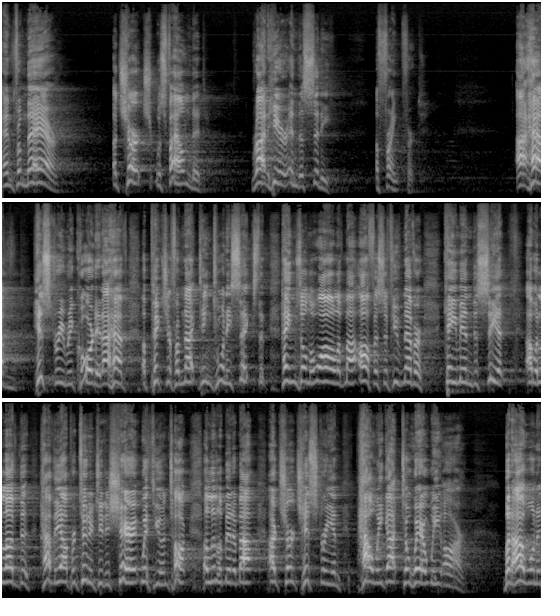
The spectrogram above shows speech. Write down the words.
And from there, a church was founded right here in the city of Frankfort. I have history recorded. I have a picture from 1926 that hangs on the wall of my office. If you've never came in to see it, I would love to have the opportunity to share it with you and talk a little bit about our church history and how we got to where we are. But I want to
